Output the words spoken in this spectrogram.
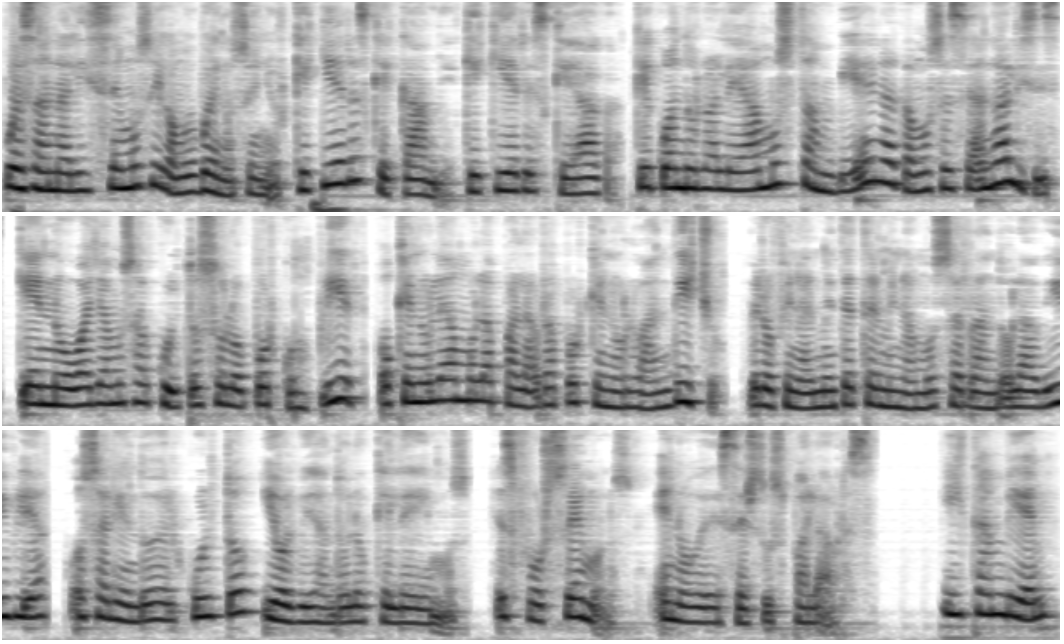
pues analicemos y digamos, bueno Señor, ¿qué quieres que cambie? ¿Qué quieres que haga? Que cuando la leamos también hagamos ese análisis, que no vayamos al culto solo por cumplir o que no leamos la palabra porque no lo han dicho, pero finalmente terminamos cerrando la Biblia o saliendo del culto y olvidando lo que leímos. Esforcémonos en obedecer sus palabras. Y también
